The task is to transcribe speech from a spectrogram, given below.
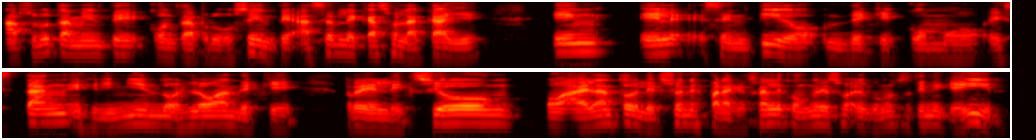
absolutamente contraproducente hacerle caso a la calle en el sentido de que como están esgrimiendo eslogan de que reelección o adelanto de elecciones para que salga el Congreso, el Congreso tiene que ir.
